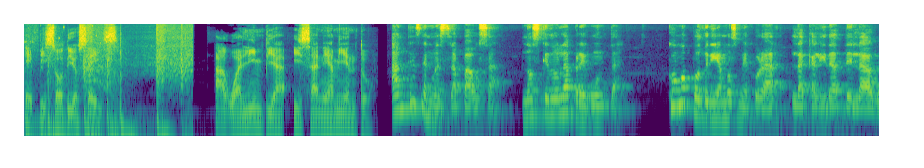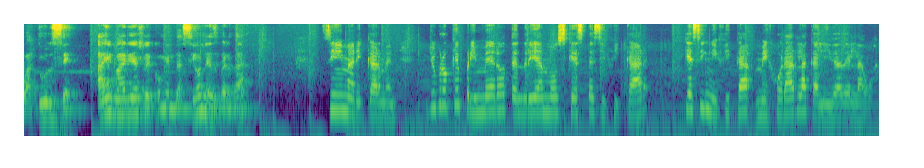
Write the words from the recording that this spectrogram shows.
Episodio 6 agua limpia y saneamiento. Antes de nuestra pausa, nos quedó la pregunta, ¿cómo podríamos mejorar la calidad del agua dulce? Hay varias recomendaciones, ¿verdad? Sí, Mari Carmen. Yo creo que primero tendríamos que especificar qué significa mejorar la calidad del agua.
